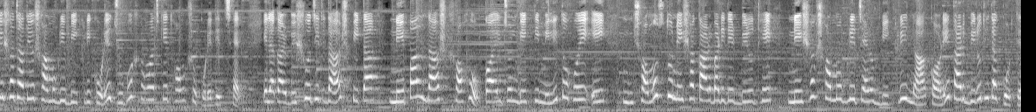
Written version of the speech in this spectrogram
নেশা জাতীয় সামগ্রী বিক্রি করে যুব সমাজকে ধ্বংস করে দিচ্ছেন। এলাকার বিশ্বজিৎ দাস, পিতা নেপাল দাস সহ কয়েকজন ব্যক্তি মিলিত হয়ে এই সমস্ত নেশা কারবারিদের বিরুদ্ধে নেশা সামগ্রী যেন বিক্রি না করে তার বিরোধিতা করতে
